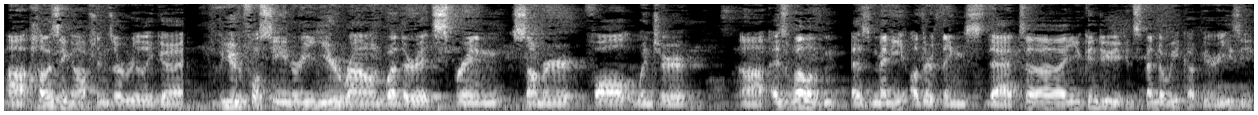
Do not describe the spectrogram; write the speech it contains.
uh, housing options are really good. Beautiful scenery year round, whether it's spring, summer, fall, winter uh, as well as, many other things that uh, you can do. You can spend a week up here easy.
